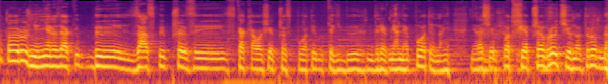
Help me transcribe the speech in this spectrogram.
No to różnie, nieraz jak były zaspy, przez, y, skakało się przez płoty, bo kiedyś były drewniane płoty, no i nieraz się płot się przewrócił, no trudno.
